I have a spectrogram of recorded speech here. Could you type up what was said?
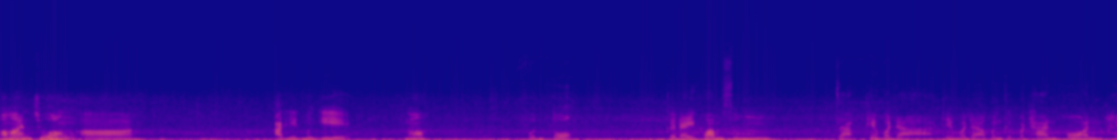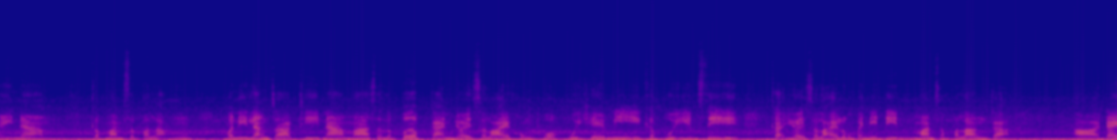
ประมาณช่วงอาอาทิตย์เมื่อกี้เนาะฝนตกก็ได้ความซุมจากเทวดา เทวดาเพิ่นกับประท่านพรให้น้ำ กับมันสำปะหลังมันนี้หลังจากที่น้ำมาสละปุ๊บการย่อยสลายของพวกปุ๋ยเคมีกับปุ๋ยอินทรีย์กะย่อยสลายลงไปในดิน มันสำปะหลังกะได้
